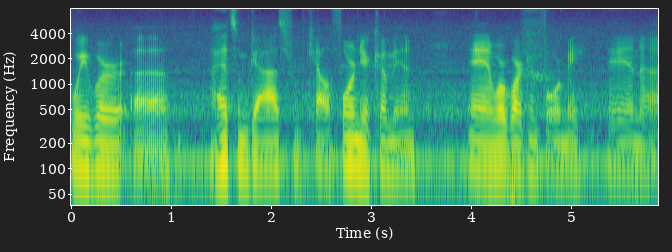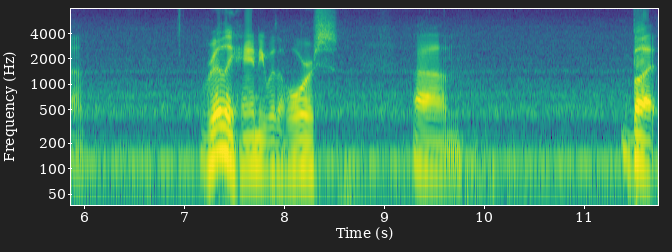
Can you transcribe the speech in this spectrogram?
We were uh, I had some guys from California come in and were working for me and uh, really handy with a horse. Um, but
